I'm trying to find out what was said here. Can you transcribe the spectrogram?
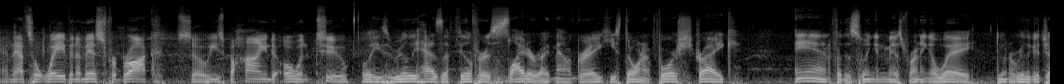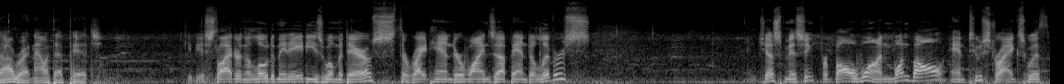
And that's a wave and a miss for Brock. So he's behind 0 2. Well, he really has the feel for his slider right now, Greg. He's throwing it for a strike and for the swing and miss running away. Doing a really good job right now with that pitch. Give you a slider in the low to mid 80s, Will Mederos. The right hander winds up and delivers. Just missing for ball one. One ball and two strikes with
